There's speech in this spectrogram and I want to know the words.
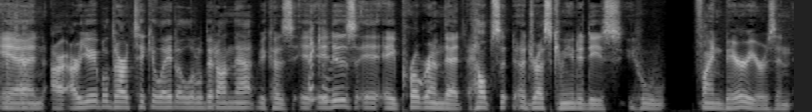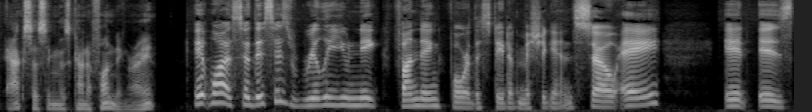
For sure. And are, are you able to articulate a little bit on that? Because it, it is a, a program that helps address communities who find barriers in accessing this kind of funding, right? It was. So this is really unique funding for the state of Michigan. So A, it is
